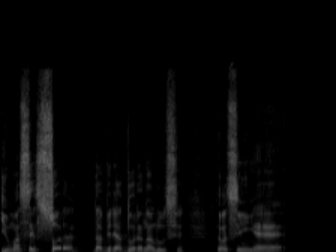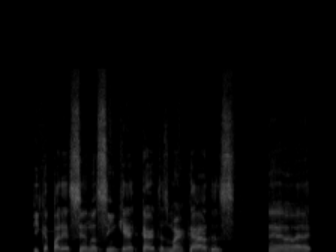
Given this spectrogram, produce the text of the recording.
e uma assessora da vereadora Ana Lúcia. Então, assim, é, fica parecendo assim que é cartas marcadas. É,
